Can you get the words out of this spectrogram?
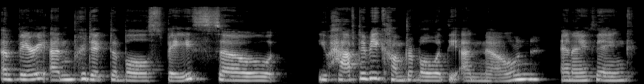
a very unpredictable space. So you have to be comfortable with the unknown. And I think,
